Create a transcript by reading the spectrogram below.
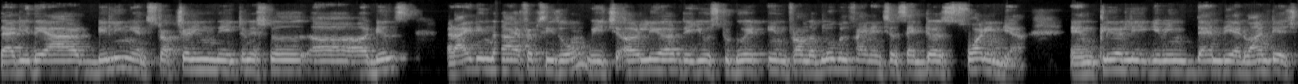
that they are dealing and structuring the international uh, deals right in the IFSC zone, which earlier they used to do it in from the global financial centers for India, and clearly giving them the advantage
